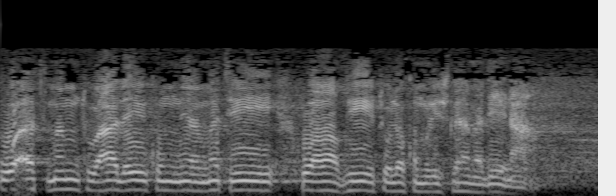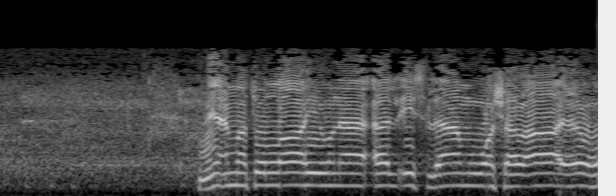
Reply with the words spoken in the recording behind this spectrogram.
وأتممت عليكم نعمتي ورضيت لكم الإسلام دينا. نعمة الله هنا الإسلام وشرائعه.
